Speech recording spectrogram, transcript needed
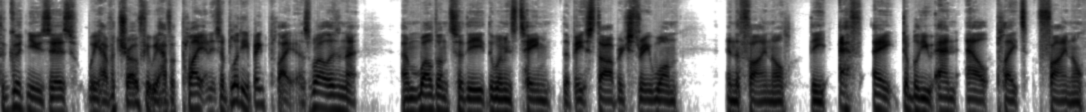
the good news is we have a trophy, we have a plate, and it's a bloody big plate as well, isn't it? Um, well done to the, the women's team that beat Stourbridge 3 1 in the final, the FA WNL plate final.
